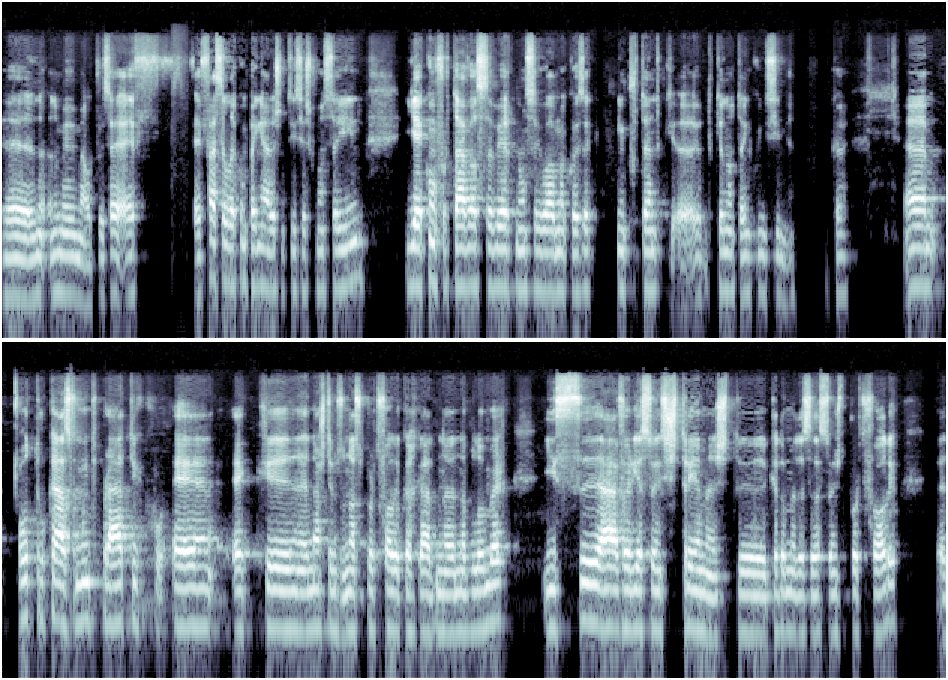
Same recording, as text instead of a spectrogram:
uh, no, no, meu e-mail. Por isso é, é, é, fácil acompanhar as notícias que vão saindo e é confortável saber que não saiu alguma coisa importante que, uh, de que eu não tenho conhecimento. Okay? Um, outro caso muito prático é, é, que nós temos o nosso portfólio carregado na, na Bloomberg e se há variações extremas de cada uma das ações do portfólio, eh,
